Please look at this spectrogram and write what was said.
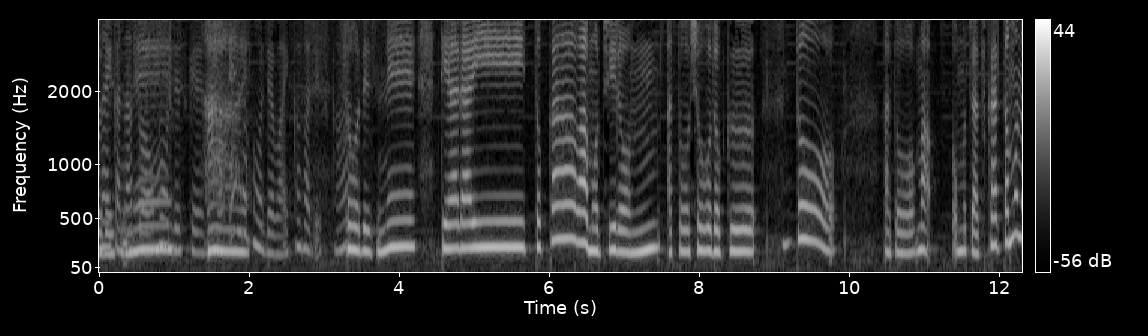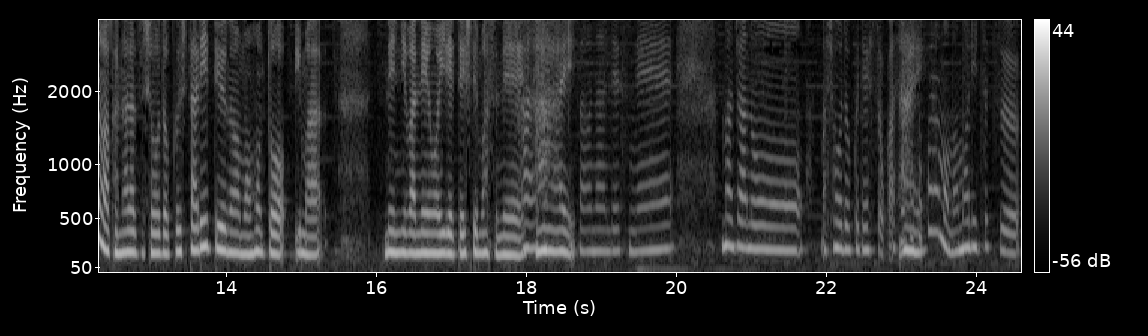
ないかなと思うんですけれども、園、ね、の方ではいかがですか？そうですね。手洗いとかはもちちろん、あと消毒と、あと、まあ、おもちゃ使ったものは必ず消毒したりっていうのはもう本当今、念には念を入れてしてますね。はい。はい、そうなんですね。まあ、じゃあ、のまあ、消毒ですとかそういうところも守りつつ、はい、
